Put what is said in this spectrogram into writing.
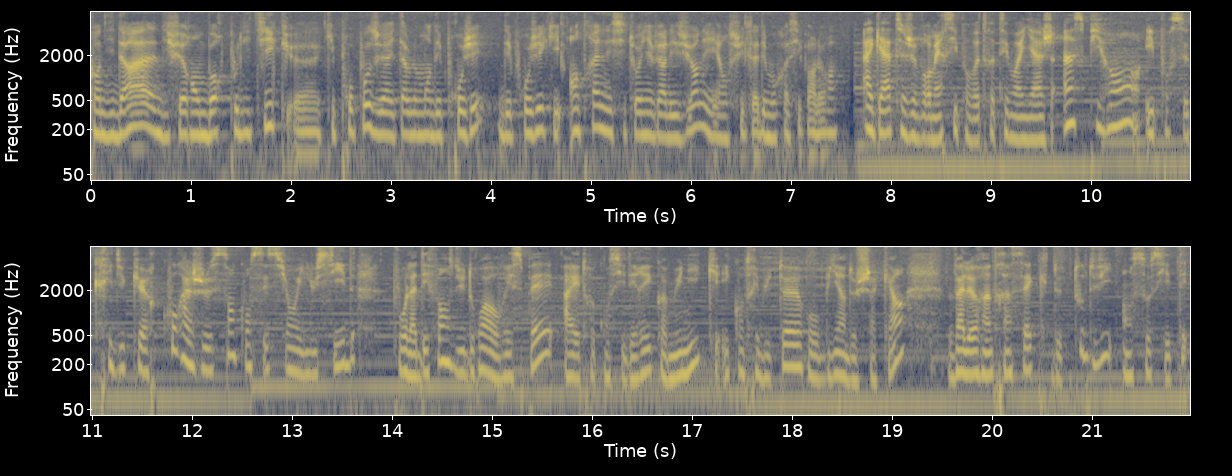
candidats, différents bords politiques qui proposent véritablement des projets, des projets qui entraînent les citoyens vers les urnes et ensuite la démocratie parlera. Agathe, je vous remercie pour votre témoignage inspirant et pour ce cri du cœur courageux, sans concession et lucide pour la défense du droit au respect, à être considéré comme unique et contributeur au bien de chacun, valeur intrinsèque de toute vie en société.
